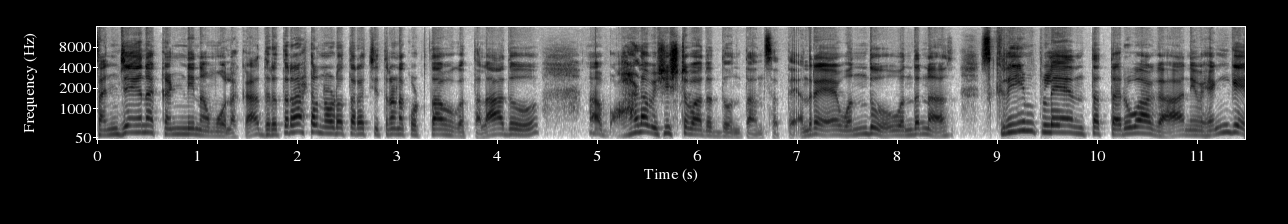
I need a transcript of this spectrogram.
ಸಂಜಯನ ಕಣ್ಣಿನ ಮೂಲಕ ಧೃತರಾಷ್ಟ್ರ ನೋಡೋ ಥರ ಚಿತ್ರಣ ಕೊಡ್ತಾ ಹೋಗುತ್ತಲ್ಲ ಅದು ಬಹಳ ವಿಶಿಷ್ಟವಾದದ್ದು ಅಂತ ಅನಿಸುತ್ತೆ. ಅಂದರೆ ಒಂದು ಒಂದನ್ನು ಸ್ಕ್ರೀನ್ ಪ್ಲೇ ಅಂತ ತರುವಾಗ ನೀವು ಹೆಂಗೆ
